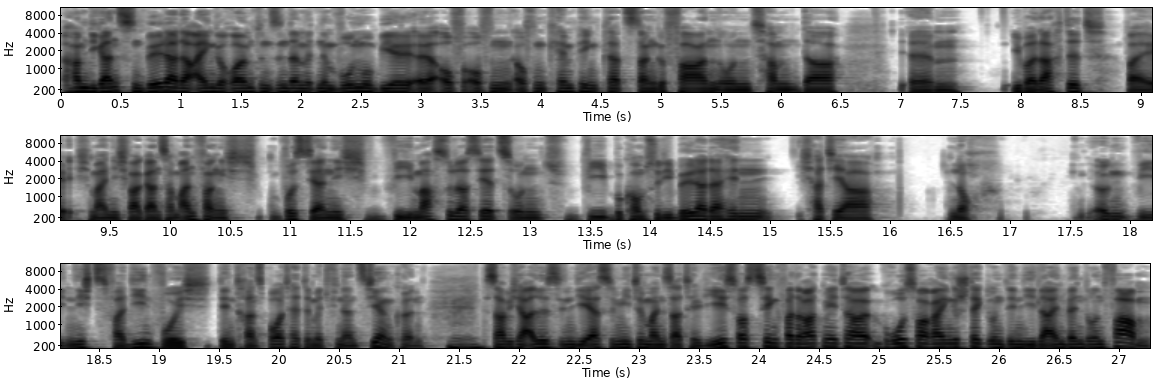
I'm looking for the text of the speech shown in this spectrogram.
haben die ganzen Bilder da eingeräumt und sind dann mit einem Wohnmobil äh, auf, auf, einen, auf einen Campingplatz dann gefahren und haben da ähm, übernachtet, weil ich meine, ich war ganz am Anfang, ich wusste ja nicht, wie machst du das jetzt und wie bekommst du die Bilder dahin. Ich hatte ja noch irgendwie nichts verdient, wo ich den Transport hätte mit finanzieren können. Mhm. Das habe ich ja alles in die erste Miete meines Ateliers, was 10 Quadratmeter groß war, reingesteckt und in die Leinwände und Farben.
